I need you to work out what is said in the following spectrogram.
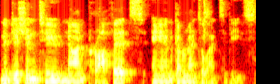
in addition to nonprofits and governmental entities.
